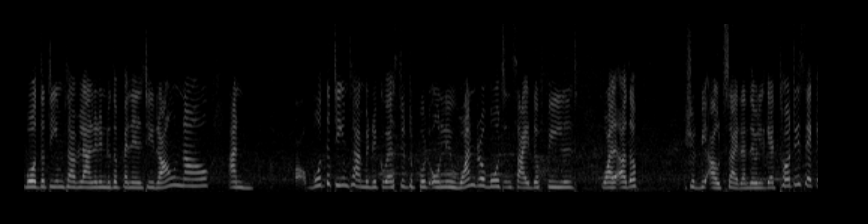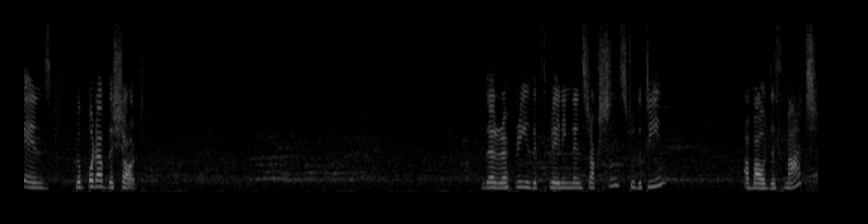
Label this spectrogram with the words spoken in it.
Both the teams have landed into the penalty round now and uh, both the teams have been requested to put only one robot inside the field while other should be outside and they will get 30 seconds to put up the shot. The referee is explaining the instructions to the team about this match.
